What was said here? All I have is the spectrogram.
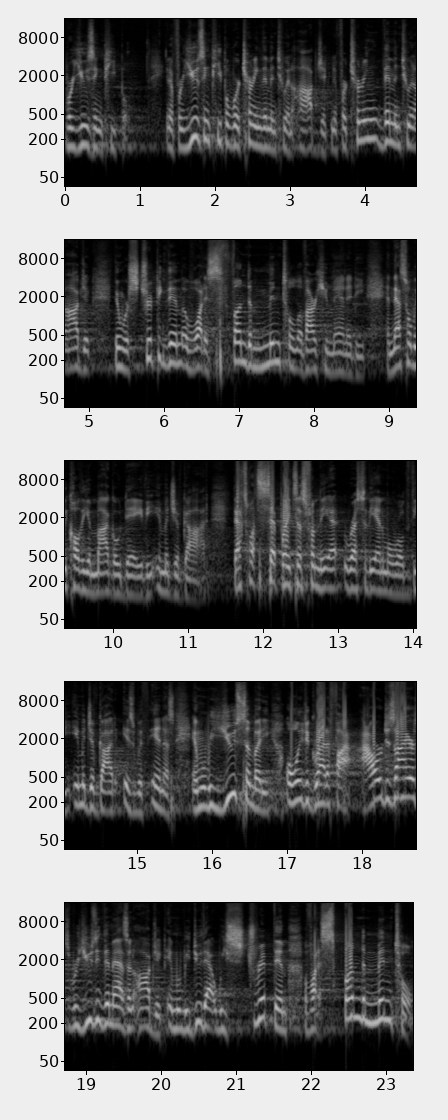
we're using people. And if we're using people, we're turning them into an object. And if we're turning them into an object, then we're stripping them of what is fundamental of our humanity. And that's what we call the imago Dei, the image of God. That's what separates us from the rest of the animal world. The image of God is within us. And when we use somebody only to gratify our desires, we're using them as an object. And when we do that, we strip them of what is fundamental,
